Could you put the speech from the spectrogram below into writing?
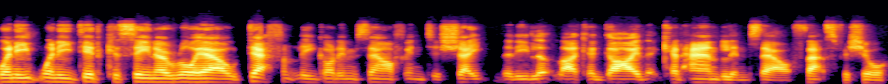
when he when he did Casino Royale, definitely got himself into shape that he looked like a guy that could handle himself. That's for sure.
